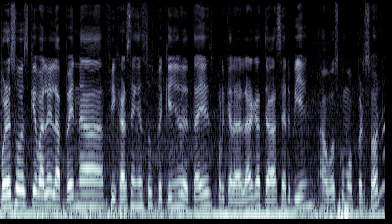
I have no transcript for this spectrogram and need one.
por eso es que vale la pena fijarse en estos pequeños detalles porque a la larga te va a hacer bien a vos como persona.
